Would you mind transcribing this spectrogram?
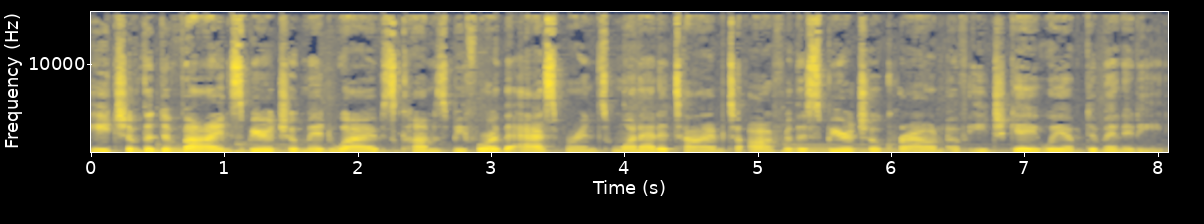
Each of the divine spiritual midwives comes before the aspirants one at a time to offer the spiritual crown of each gateway of divinity.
